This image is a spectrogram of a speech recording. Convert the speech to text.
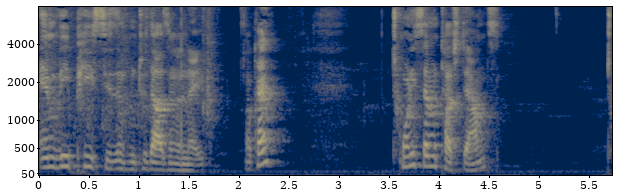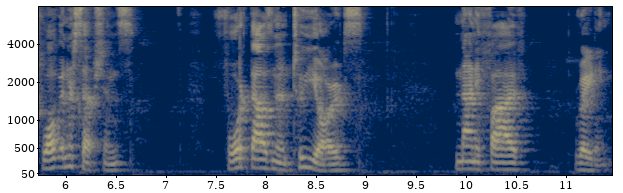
MVP season from 2008. Okay. 27 touchdowns, 12 interceptions, 4,002 yards, 95 rating.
